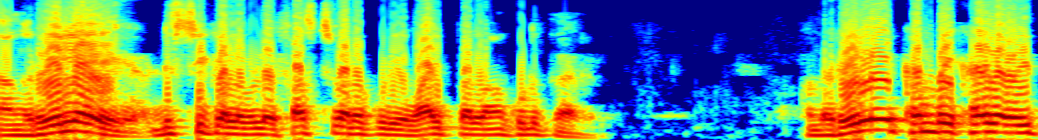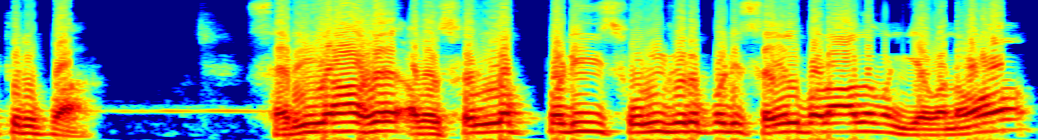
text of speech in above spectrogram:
நாங்கள் ரிலே டிஸ்ட்ரிக்ட் அளவுல ஃபர்ஸ்ட் வரக்கூடிய வாய்ப்பெல்லாம் கொடுத்தாரு. அந்த ரிலே கம்பை கையில் வைத்திருப்பார். சரியாக அவர் சொல்லப்படி சொல்கிறபடி செயல்படாதவன் எவனோ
